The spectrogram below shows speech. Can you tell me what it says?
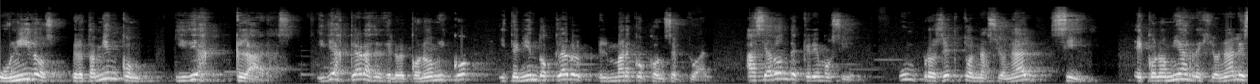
unidos, pero también con ideas claras, ideas claras desde lo económico y teniendo claro el, el marco conceptual. ¿Hacia dónde queremos ir? ¿Un proyecto nacional? Sí. ¿Economías regionales?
